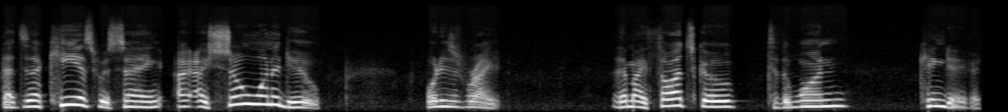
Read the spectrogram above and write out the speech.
that Zacchaeus was saying, I, I so want to do what is right, that my thoughts go to the one, King David,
